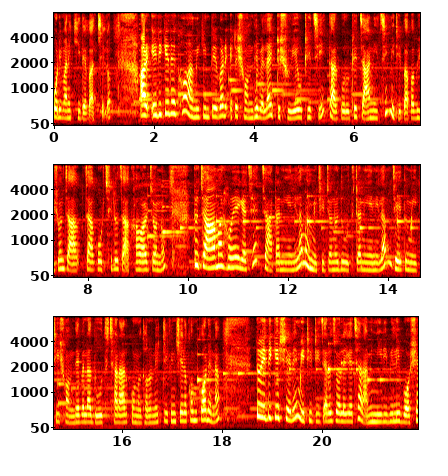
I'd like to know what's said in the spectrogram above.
পরিমাণে খিদে পাচ্ছিল। আর এদিকে দেখো, আমি কিন্তু এবার এটা সন্ধেবেলা একটু শুয়ে উঠেছি। তারপর উঠে চা নিচ্ছি। মিঠির পাপা ভীষণ চা চা করছিল চা খাওয়ার জন্য। তো চা আমার হয়ে গেছে। চাটা নিয়ে নিলাম আর মিঠির জন্য দুধটা নিয়ে নিলাম। যেহেতু মিঠি সন্ধেবেলা দুধ ছাড়া আর কোনো ধরনের টিফিন সেরকম করে না। তো এদিকে সেরে মিঠি টিচারও চলে গেছে আর আমি নিরিবিলি বসে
